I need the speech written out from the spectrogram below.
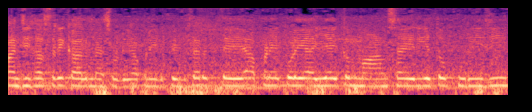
ਹਾਂਜੀ, ਸਤਿ ਸ੍ਰੀ ਅਕਾਲ। ਮੈਂ ਤੁਹਾਡੀ ਆਪਣੀ ਰੁਪਿੰਦਰ ਤੇ ਆਪਣੇ ਕੋਲੇ ਆਈ ਹੈ ਇੱਕ ਮਾਨਸਾ ਏਰੀਏ ਤੋਂ ਕੁੜੀ ਜੀ।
